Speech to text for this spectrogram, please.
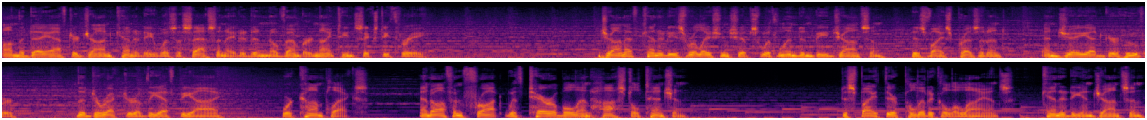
on the day after John Kennedy was assassinated in November 1963. John F. Kennedy's relationships with Lyndon B. Johnson, his vice president, and J. Edgar Hoover, the director of the FBI, were complex and often fraught with terrible and hostile tension. Despite their political alliance, Kennedy and Johnson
